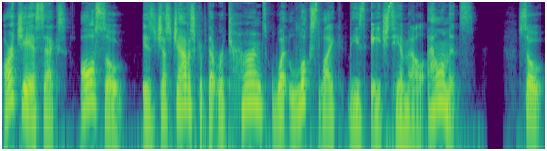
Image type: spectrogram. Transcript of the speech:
Our JSX also is just JavaScript that returns what looks like these HTML elements. So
